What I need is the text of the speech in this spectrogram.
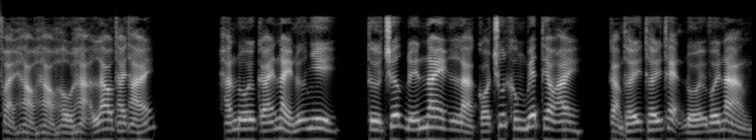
phải hảo hảo hầu hạ Lao Thái Thái. Hắn đối cái này nữ nhi, từ trước đến nay là có chút không biết theo ai, cảm thấy thấy thẹn đối với nàng,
